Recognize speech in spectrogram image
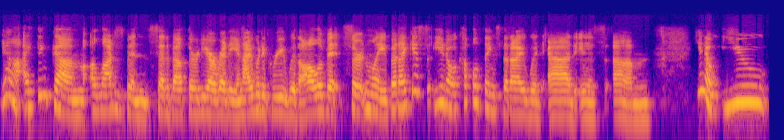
Yeah, I think um, a lot has been said about 30 already, and I would agree with all of it, certainly. But I guess, you know, a couple things that I would add is, um, you know, you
